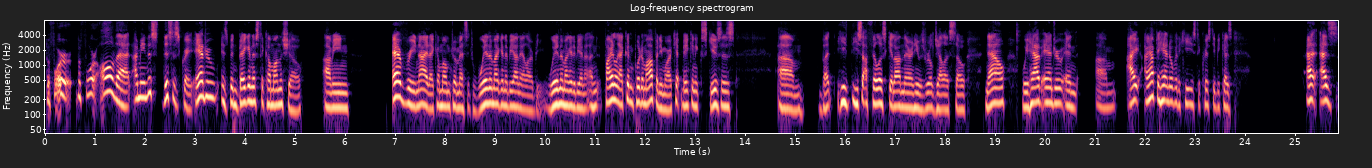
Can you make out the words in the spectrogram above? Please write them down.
before, before all that, I mean, this, this is great. Andrew has been begging us to come on the show. I mean, every night I come home to a message. When am I going to be on LRB? When am I going to be on? And finally, I couldn't put him off anymore. I kept making excuses. Um, but he he saw Phyllis get on there and he was real jealous. So now we have Andrew and um, I I have to hand over the keys to Christy because. As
